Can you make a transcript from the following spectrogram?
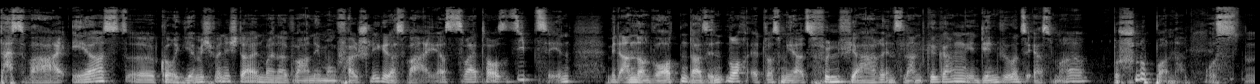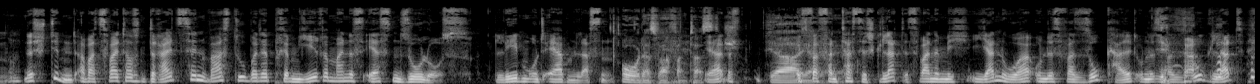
das war erst, äh, korrigiere mich, wenn ich da in meiner Wahrnehmung falsch liege, das war erst 2017. Mit anderen Worten, da sind noch etwas mehr als fünf Jahre ins Land gegangen, in denen wir uns erstmal beschnuppern mussten. Ne? Das stimmt, aber 2013 warst du bei der Premiere meines ersten Solos. Leben und erben lassen. Oh, das war fantastisch. Ja, das, ja, es ja, war ja, fantastisch glatt. Es war nämlich Januar und es war so kalt und es war so glatt.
